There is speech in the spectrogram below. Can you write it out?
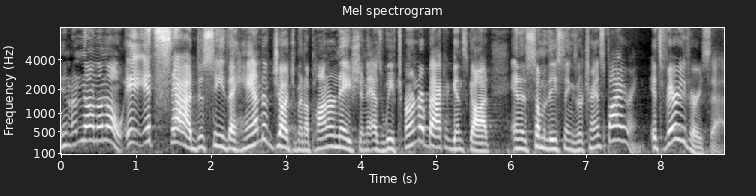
you know, no, no, no. It, it's sad to see the hand of judgment upon our nation as we've turned our back against God and as some of these things are transpiring. It's very, very sad.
